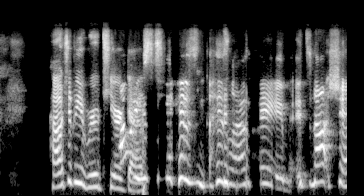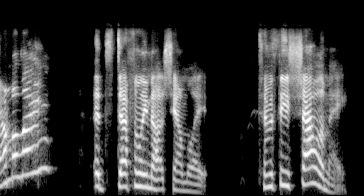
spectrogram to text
how to be rude to your How do you his his last name. It's not Chalamet? It's definitely not Chalamet. Timothy Chalamet.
